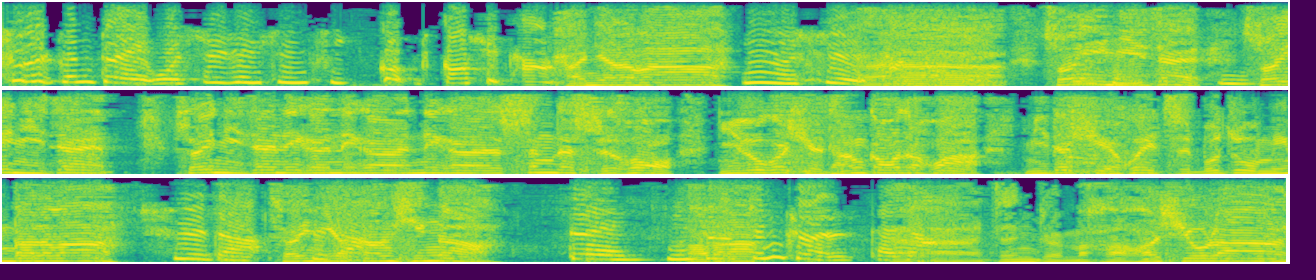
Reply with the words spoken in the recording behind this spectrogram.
说的真对，我是妊娠期高高血糖。看见了吗？嗯，是。啊，所以你在，所以你在，所以你在那个那个那个生的时候，你如果血糖高的话，你的血会止不住，明白了吗？是的。所以你要当心啊！对，您说的真准，台长。啊，真准嘛，好好修啦，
